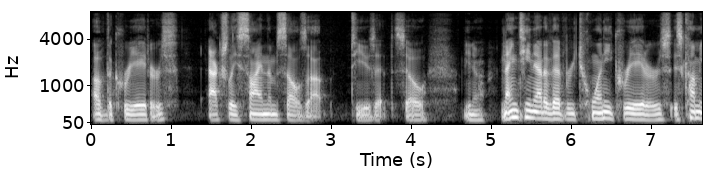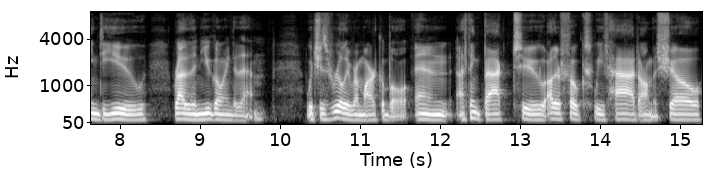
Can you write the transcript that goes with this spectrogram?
of the creators actually sign themselves up to use it. So, you know, 19 out of every 20 creators is coming to you rather than you going to them, which is really remarkable. And I think back to other folks we've had on the show,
